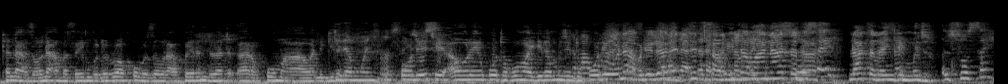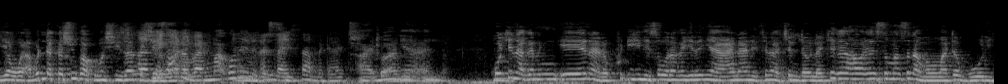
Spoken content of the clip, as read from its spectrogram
tana zaune a matsayin budurwa ko bazaura akwai ran da za ta ƙara komawa wani gidan. Ko dai ta aure ko ta koma gidan mijinta ko dai wani abu da da ta samu ita ma nata da nata dangin mijin. sosai. Yawa abin da ka shuka kuma shi za ka Za Za mu dace. Amin ya Allah. Ko kina ganin eh yana da kuɗi ne saboda gidan yayana ne tana cin daula. Kika hawa yan ma suna ma matar gori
